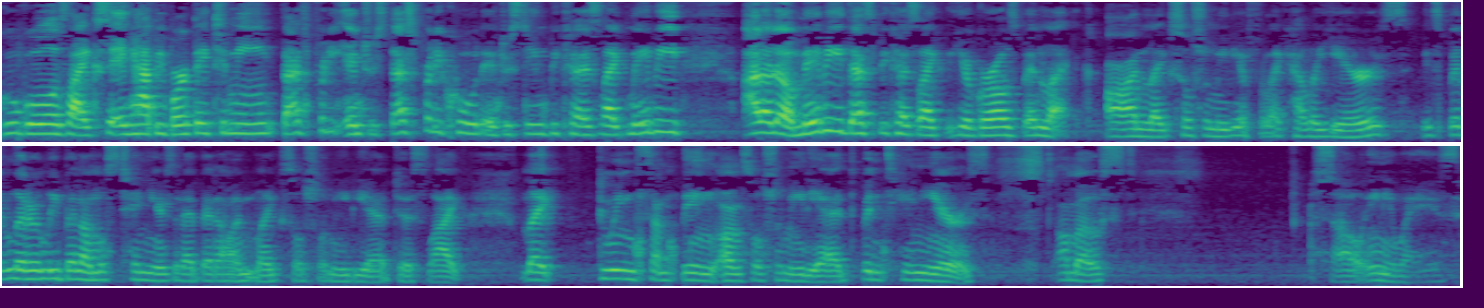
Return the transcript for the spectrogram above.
Google is like saying happy birthday to me. That's pretty interesting. That's pretty cool and interesting because like maybe I don't know. Maybe that's because like your girl's been like on like social media for like hella years. It's been literally been almost 10 years that I've been on like social media just like like doing something on social media. It's been 10 years almost. So anyways,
